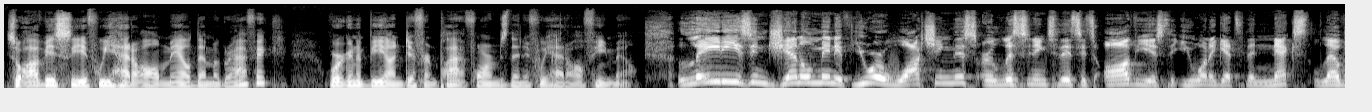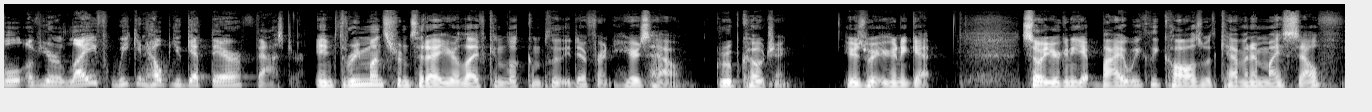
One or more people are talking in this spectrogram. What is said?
So obviously, if we had all male demographic, we're going to be on different platforms than if we had all female. Ladies and gentlemen, if you are watching this or listening to this, it's obvious that you want to get to the next level of your life. We can help you get there faster. In three months from today, your life can look completely different. Here's how group coaching. Here's what you're going to get. So, you're going to get bi weekly calls with Kevin and myself.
